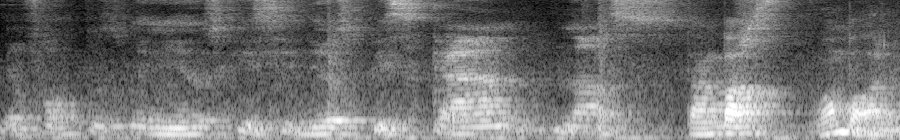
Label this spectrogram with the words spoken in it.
Eu falo para os meninos que se Deus piscar, nós. Tá bom, vamos embora.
